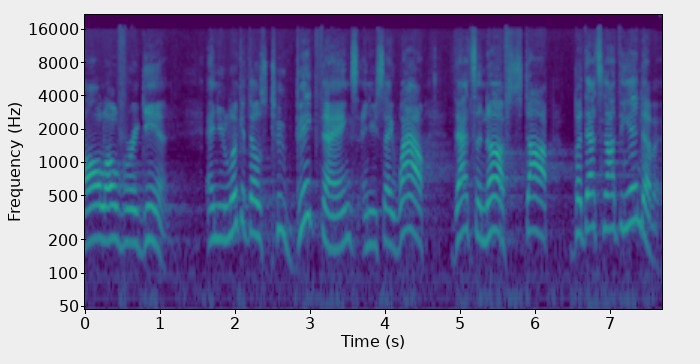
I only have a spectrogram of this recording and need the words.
all over again. And you look at those two big things and you say, wow, that's enough, stop. But that's not the end of it.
